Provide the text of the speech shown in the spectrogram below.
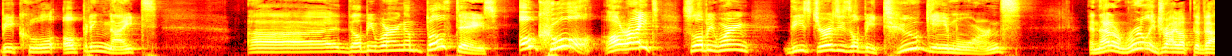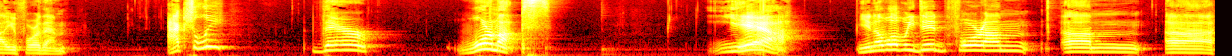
be cool opening night. Uh, they'll be wearing them both days. Oh, cool. All right. So they'll be wearing these jerseys. Will be two game worns, and that'll really drive up the value for them. Actually, they're warm ups. Yeah. You know what we did for um um uh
